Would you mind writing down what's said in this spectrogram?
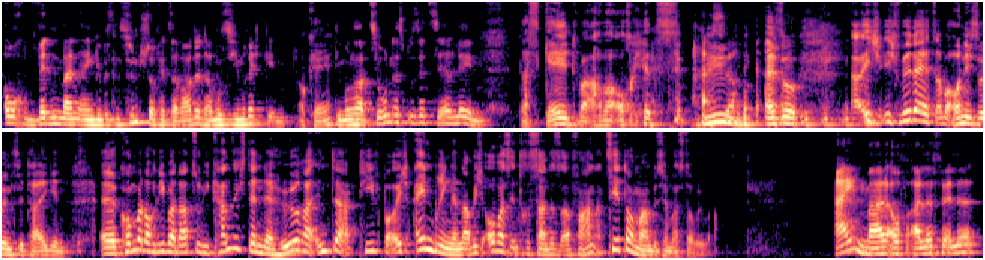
auch wenn man einen gewissen Zündstoff jetzt erwartet, da muss ich ihm recht geben. Okay. Die Moderation ist bis jetzt sehr lame. Das Geld war aber auch jetzt. Also, also ich, ich will da jetzt aber auch nicht so ins Detail gehen. Äh, kommen wir doch lieber dazu, wie kann sich denn der Hörer interaktiv bei euch einbringen? Dann habe ich auch was Interessantes erfahren. Erzählt doch mal ein bisschen was darüber. Einmal auf alle Fälle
